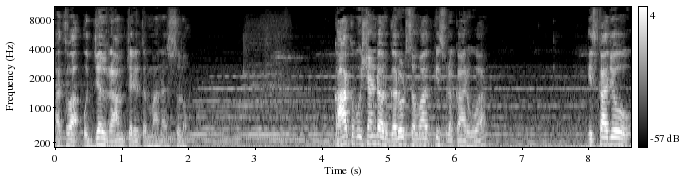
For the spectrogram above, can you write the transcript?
अथवा उज्जवल रामचरित्र मानस सुनो। काकभूषण और गरुड़ संवाद किस प्रकार हुआ? इसका जो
